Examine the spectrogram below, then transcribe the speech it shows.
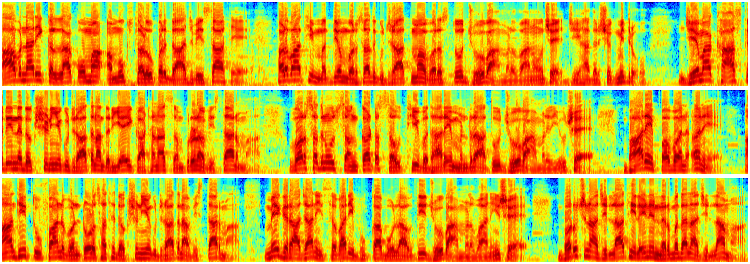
આવનારી કલાકોમાં અમુક સ્થળો પર ગાજવીજ સાથે હળવાથી મધ્યમ વરસાદ ગુજરાતમાં વરસતો જોવા મળવાનો છે. જી હા, દર્શક મિત્રો. જેમાં ખાસ કરીને દક્ષિણીય ગુજરાતના દરિયાઈ કાંઠાના સંપૂર્ણ વિસ્તારમાં વરસાદનું સંકટ સૌથી વધારે મંડરાતું જોવા મળી રહ્યું છે. ભારે પવન અને આંધી તુફાન વંટોળ સાથે દક્ષિણીય ગુજરાતના વિસ્તારમાં મેઘરાજાની સવારી ભૂક્કા બોલાવતી જોવા મળવાની છે. ભરૂચના જિલ્લાથી લઈને નર્મદાના જિલ્લામાં,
